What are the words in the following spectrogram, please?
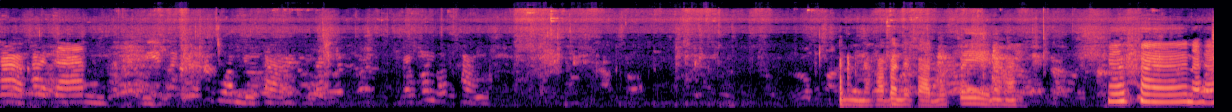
ค่ะค่ะอาจารย์ท่วมอยู่ค่ะแล้วก็รถถัง นี่นะคะ บรรยากาศบุฟเฟ่ต์นะคะนะคะ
